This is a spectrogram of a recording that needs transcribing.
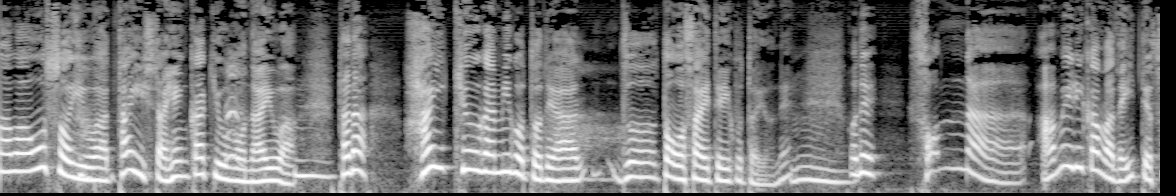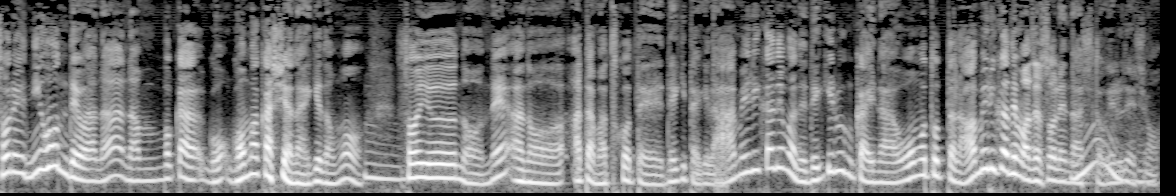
は遅いわ、大した変化球もないわう。んただ、配球が見事であずーっと抑えていくというねう。んで、そんな、アメリカまで行って、それ、日本ではな、なんぼかご、ごまかしじゃないけども、うんそういうのをね、あの、頭つこってできたけど、アメリカでまでできるんかいな、思っとったら、アメリカでまでそれ成し遂げるでしょ。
